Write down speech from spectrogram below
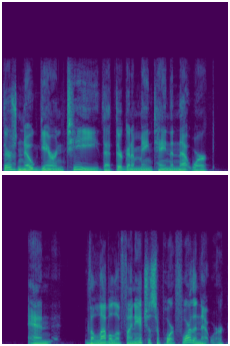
there's no guarantee that they're going to maintain the network and the level of financial support for the network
